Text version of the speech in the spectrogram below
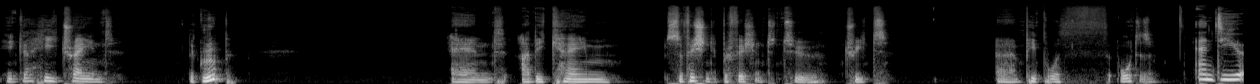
He, he trained the group, and I became sufficiently proficient to treat uh, people with autism. And do you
